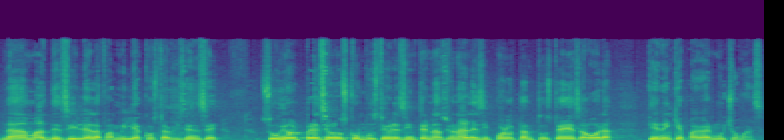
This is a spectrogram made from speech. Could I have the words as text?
nada más decirle a la familia costarricense, subió el precio de los combustibles internacionales y por lo tanto ustedes ahora tienen que pagar mucho más.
